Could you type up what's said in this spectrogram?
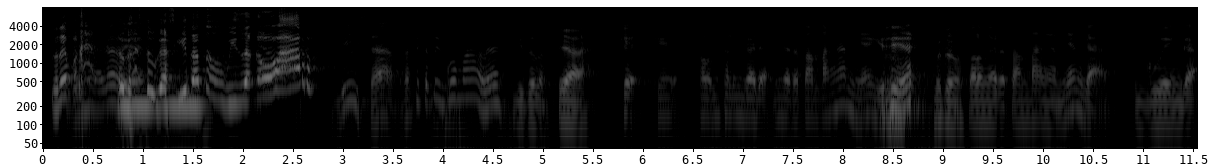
Sebenarnya Pak, Iya, tahu ya. tugas-tugas kita tuh bisa kelar. bisa tapi tapi gue males gitu loh Ya, kayak kayak kalau misalnya nggak ada nggak ada tantangannya gitu ya betul. kalau nggak ada tantangannya nggak gue nggak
